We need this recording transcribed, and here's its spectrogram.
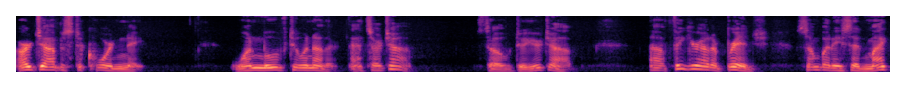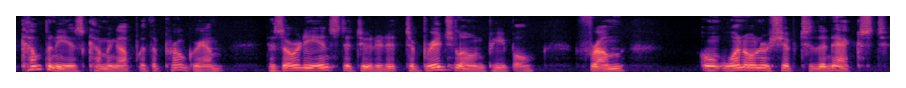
Our job is to coordinate one move to another. That's our job. So do your job. Uh, figure out a bridge. Somebody said, My company is coming up with a program, has already instituted it to bridge loan people from one ownership to the next,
